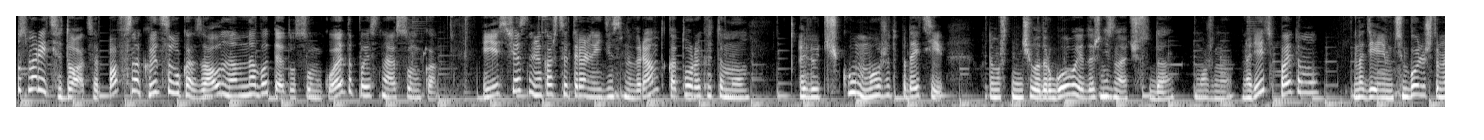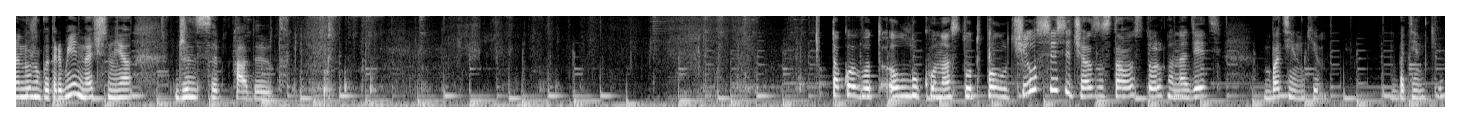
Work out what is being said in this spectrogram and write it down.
Ну, смотрите, ситуация. Пафосно Кыцев указала нам на вот эту сумку. Это поясная сумка. И если честно, мне кажется, это реально единственный вариант, который к этому лючку может подойти. Потому что ничего другого я даже не знаю, что сюда можно надеть. Поэтому наденем. Тем более, что мне нужен какой-то ремень, иначе с меня джинсы падают. Такой вот лук у нас тут получился. Сейчас осталось только надеть ботинки. Ботинки.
